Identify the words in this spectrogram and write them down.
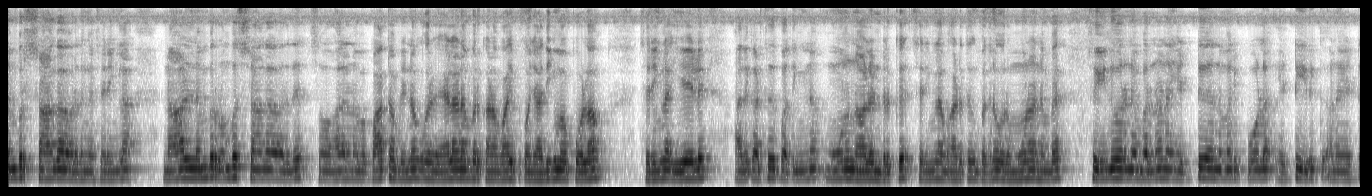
நம்பர் ஸ்ட்ராங்காக வருதுங்க. சரிங்களா? நாலு நம்பர் ரொம்ப ஸ்ட்ராங்காக வருது. ஸோ அதில் நம்ம பார்த்தோம் அப்படின்னா ஒரு ஏழாம் நம்பருக்கான வாய்ப்பு கொஞ்சம் அதிகமாக போகலாம் சரிங்களா? ஏழு. அதுக்கு அடுத்தது பார்த்திங்கன்னா மூணு நாலுன்னு இருக்குது சரிங்களா? அடுத்தது பார்த்தீங்கன்னா ஒரு மூணாம் நம்பர் ஸோ இன்னொரு நம்பர்னால் நான் எட்டு அந்த மாதிரி போகல எட்டு இருக்குது ஆனால் எட்டு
